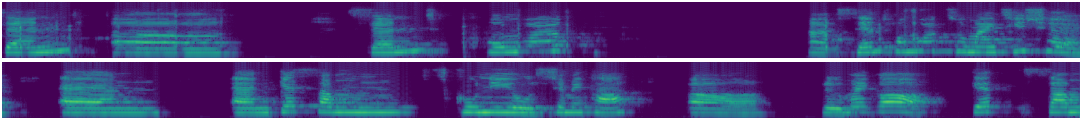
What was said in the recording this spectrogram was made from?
send uh send homework uh, send homework to my teacher and and get some school news ใช่ไหมคะเอ่อหรือไม่ก็ get some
